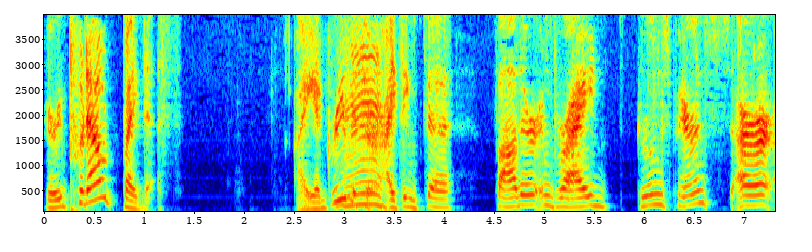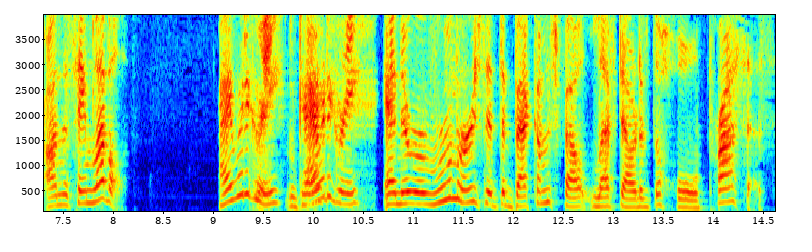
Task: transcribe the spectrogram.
very put out by this. I agree with her. I think the father and bride groom's parents are on the same level. I would agree. Okay. I would agree. And there were rumors that the Beckhams felt left out of the whole process.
